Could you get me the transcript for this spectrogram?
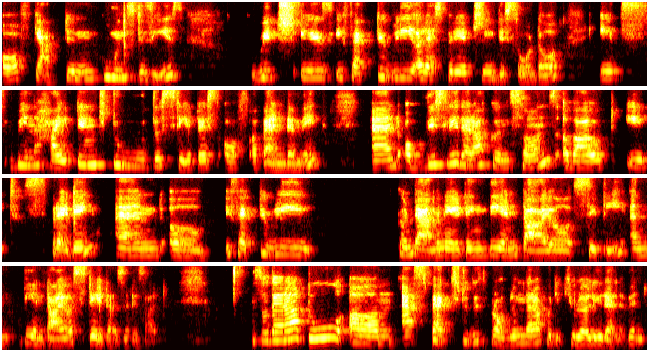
of Captain Coon's disease, which is effectively a respiratory disorder. It's been heightened to the status of a pandemic. And obviously, there are concerns about it spreading and uh, effectively contaminating the entire city and the entire state as a result. So there are two um, aspects to this problem that are particularly relevant.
